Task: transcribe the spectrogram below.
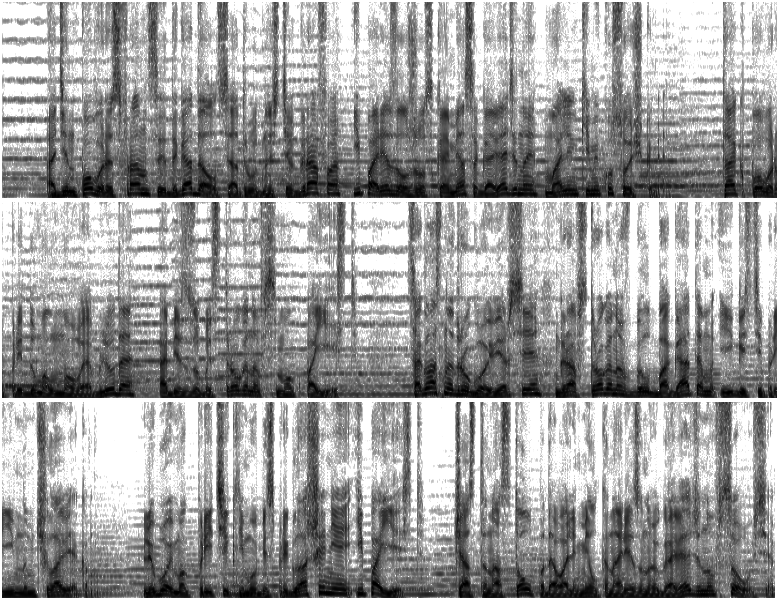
Один повар из Франции догадался о трудностях графа и порезал жесткое мясо говядины маленькими кусочками. Так повар придумал новое блюдо, а беззубый Строганов смог поесть. Согласно другой версии, граф Строганов был богатым и гостеприимным человеком. Любой мог прийти к нему без приглашения и поесть. Часто на стол подавали мелко нарезанную говядину в соусе.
